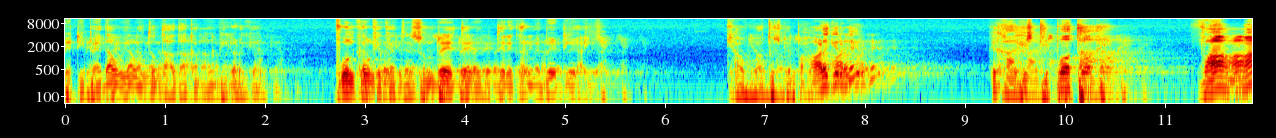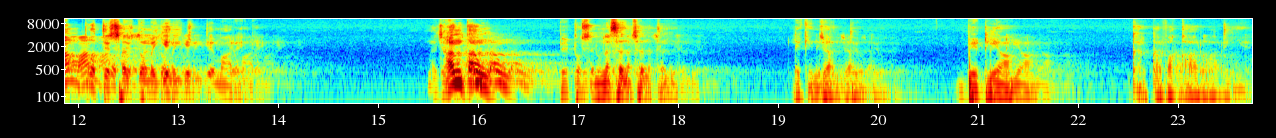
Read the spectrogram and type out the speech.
बेटी पैदा हुई ना तो दादा का मुँह बिगड़ गया। फ़ोन करके कहते हैं, सुन रहे, तेरे तेरे घर में बेटी आई है। क्या हुआ, तुझ पे पहाड़ गिर गए? कि ख्वाहिश थी, पोता है। वाह, मांग पोते सजदों में यही जूते मारेंगे मैं जानता हूँ, बेटों से नस्ल चलती है। लेकिन जानते हो, बेटियाँ घर का वकार होती हैं,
